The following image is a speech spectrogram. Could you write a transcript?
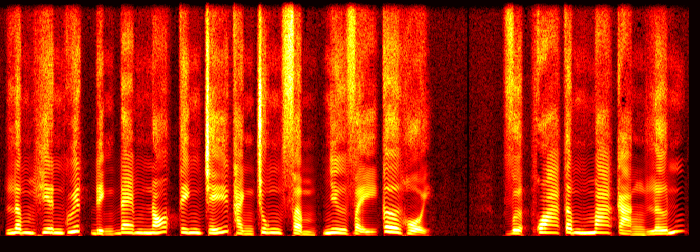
Lâm Hiên quyết định đem nó tinh chế thành trung phẩm, như vậy cơ hội. Vượt qua tâm ma càng lớn.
